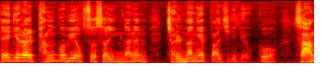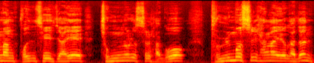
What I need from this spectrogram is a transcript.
해결할 방법이 없어서 인간은 절망에 빠지게 되었고 사망 권세자의 종노릇을 하고 불못을 향하여 가던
